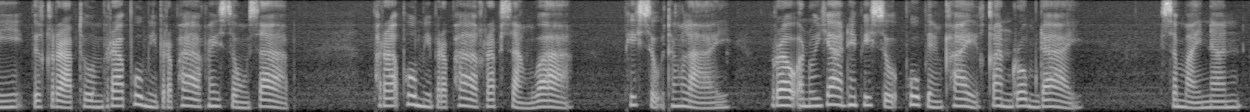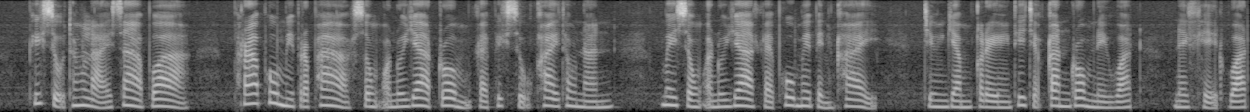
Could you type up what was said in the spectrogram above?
นี้ไปกราบทูลพระผู้มีพระภาคให้ทรงทราบพพระผู้มีพระภาครับสั่งว่า ภิกษุทั้งหลาย เราอนุญาตให้ภิกษุผู้เป็นไข้กั้นร่มได้ สมัยนั้น ภิกษุทั้งหลายทราบว่า พระผู้มีพระภาคทรงอนุญาตร่มแก่ภิกษุไข้เท่านั้น ไม่ทรงอนุญาตแก่ผู้ไม่เป็นไข้ จึงยำเกรงที่จะกั้นร่มในวัด ในเขตวัด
